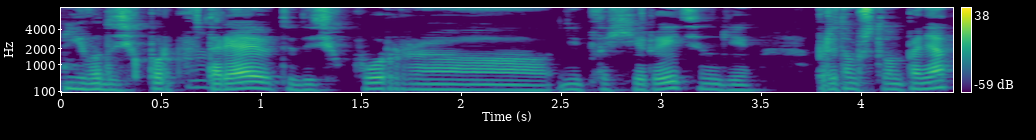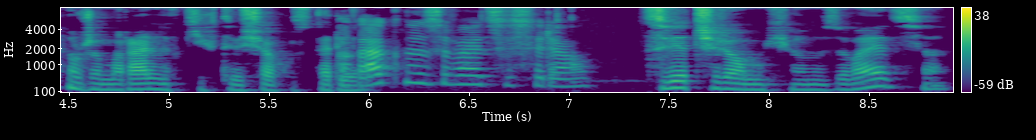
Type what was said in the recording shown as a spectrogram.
Его до сих пор повторяют, и до сих пор э, неплохие рейтинги. При том, что он, понятно, уже морально в каких-то вещах А устарел. как называется сериал? Цвет черемухи он называется.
